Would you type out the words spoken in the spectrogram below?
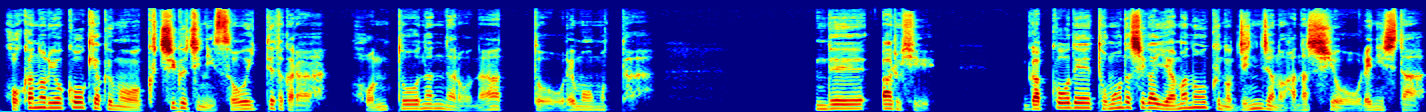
他の旅行客も口々にそう言ってたから本当なんだろうなと俺も思った。である日学校で友達が山の奥の神社の話を俺にした。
